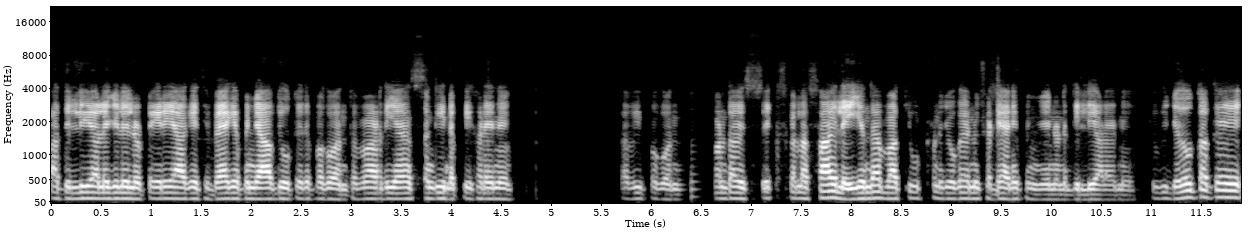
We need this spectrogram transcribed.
ਆ ਦਿੱਲੀ ਵਾਲੇ ਜਿਹੜੇ ਲੁਟੇਰੇ ਆ ਕੇ ਇੱਥੇ ਬਹਿ ਕੇ ਪੰਜਾਬ ਦੇ ਉੱਤੇ ਤੇ ਭਗਵੰਤ ਮਾਨ ਦੀਆਂ ਸੰਗੀ ਨੱਪੀ ਖੜੇ ਨੇ। ਤਾਂ ਵੀ ਭਗਵੰਤ ਮਾਨ ਦਾ ਇੱਕ ਇਕੱਲਾ ਸਾਹ ਹੀ ਲਈ ਜਾਂਦਾ, ਬਾਕੀ ਉੱਠਣ ਜੋਗਾ ਇਹਨੂੰ ਛੱਡਿਆ ਨਹੀਂ ਪੰਜੇ ਇਹਨਾਂ ਨੇ ਦਿੱਲੀ ਵਾਲਿਆਂ ਨੇ। ਕਿਉਂਕਿ ਜਦੋਂ ਤੱਕ ਇਹ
